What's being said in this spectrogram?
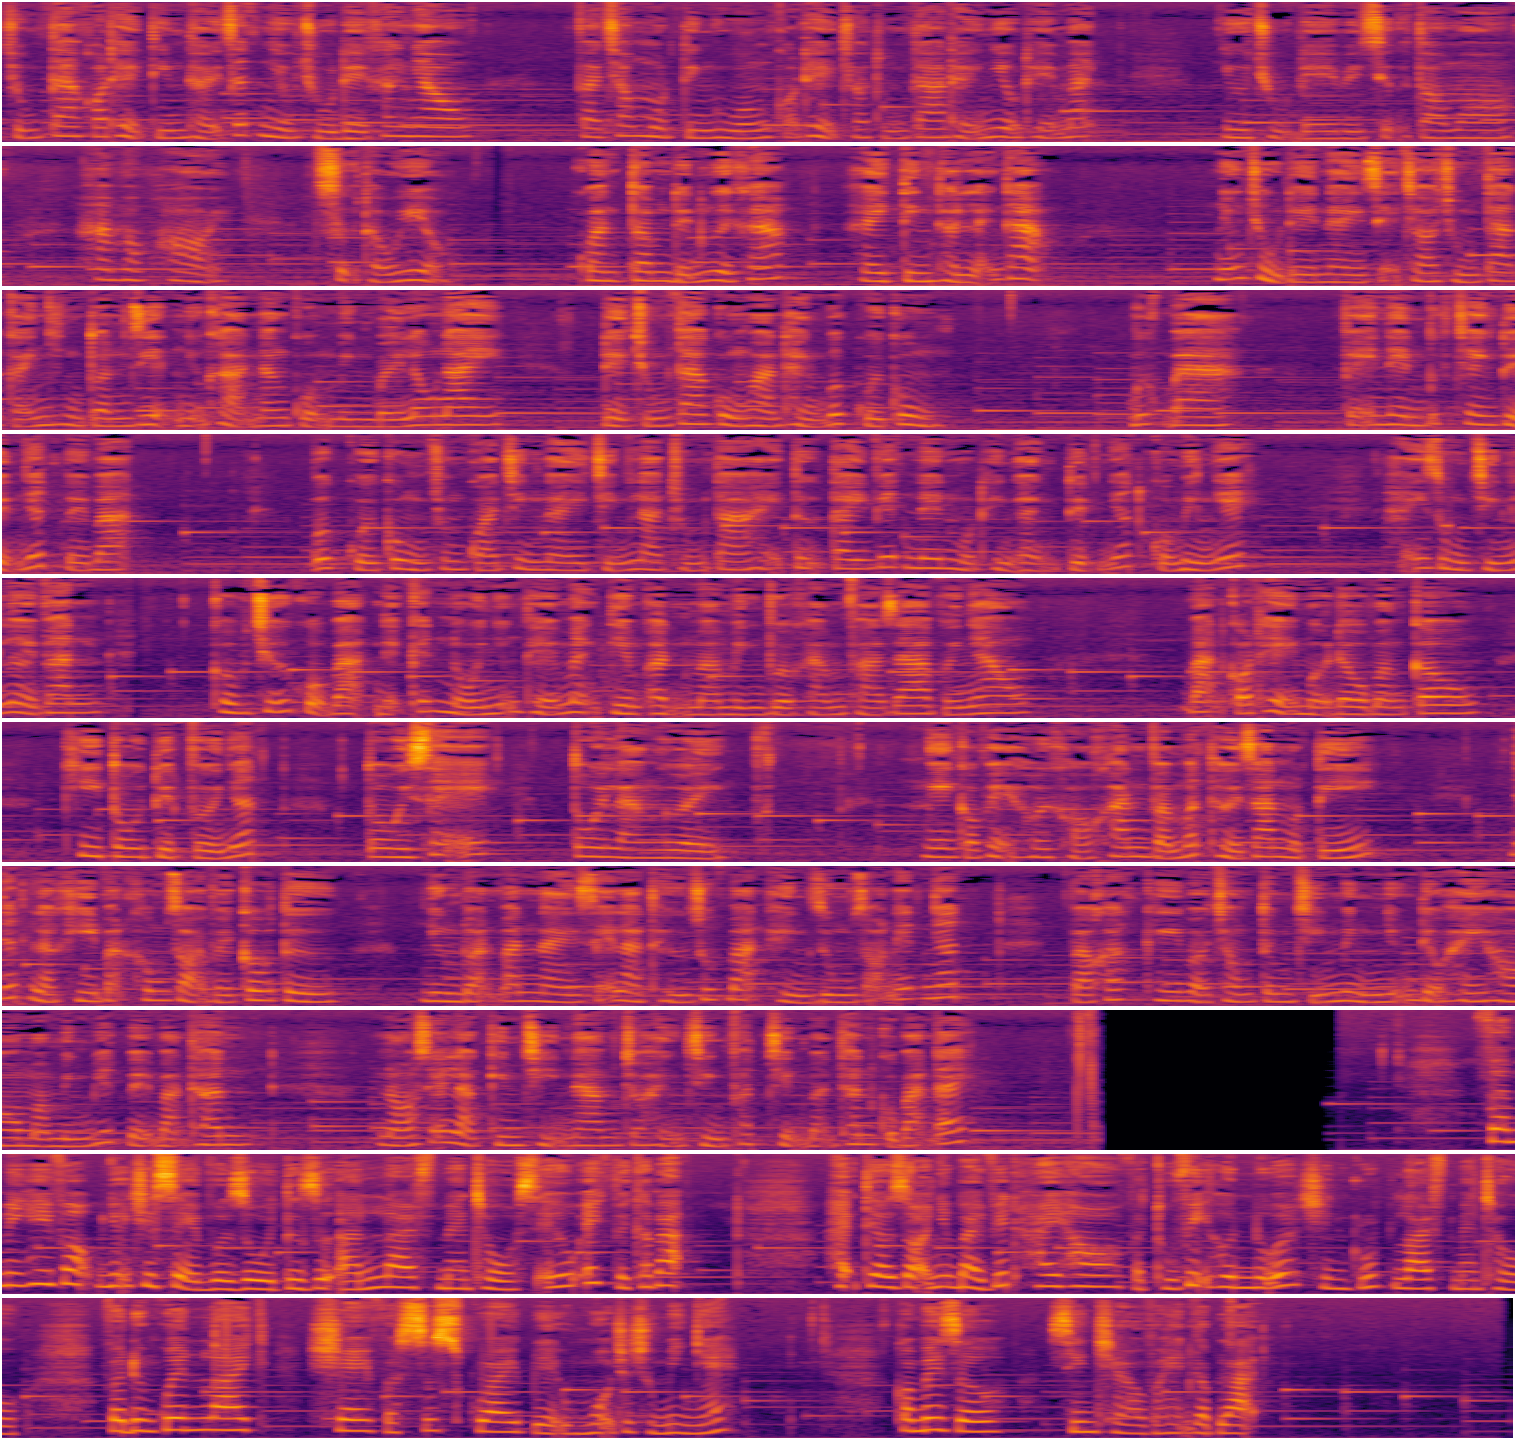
chúng ta có thể tìm thấy rất nhiều chủ đề khác nhau và trong một tình huống có thể cho chúng ta thấy nhiều thế mạnh như chủ đề về sự tò mò, ham học hỏi, sự thấu hiểu, quan tâm đến người khác hay tinh thần lãnh đạo những chủ đề này sẽ cho chúng ta cái nhìn toàn diện những khả năng của mình bấy lâu nay để chúng ta cùng hoàn thành bước cuối cùng. Bước 3. Vẽ nên bức tranh tuyệt nhất với bạn. Bước cuối cùng trong quá trình này chính là chúng ta hãy tự tay viết nên một hình ảnh tuyệt nhất của mình nhé. Hãy dùng chính lời văn, câu chữ của bạn để kết nối những thế mạnh tiềm ẩn mà mình vừa khám phá ra với nhau. Bạn có thể mở đầu bằng câu Khi tôi tuyệt vời nhất, tôi sẽ, tôi là người. Nghe có vẻ hơi khó khăn và mất thời gian một tí. Nhất là khi bạn không giỏi với câu từ, nhưng đoạn văn này sẽ là thứ giúp bạn hình dung rõ nét nhất và khắc ghi vào trong tâm trí mình những điều hay ho mà mình biết về bản thân nó sẽ là kim chỉ nam cho hành trình phát triển bản thân của bạn đấy và mình hy vọng những chia sẻ vừa rồi từ dự án Life Mental sẽ hữu ích với các bạn. Hãy theo dõi những bài viết hay ho và thú vị hơn nữa trên group Life Mental và đừng quên like, share và subscribe để ủng hộ cho chúng mình nhé. Còn bây giờ, xin chào và hẹn gặp lại.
